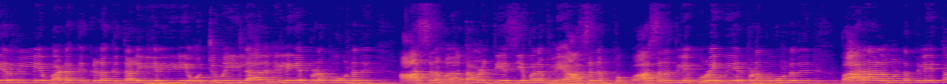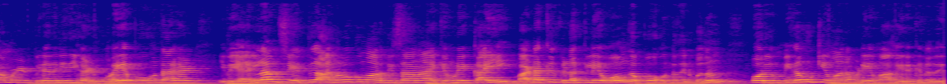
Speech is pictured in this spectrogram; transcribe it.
தேர்தலிலே வடக்கு கிழக்கு தழுவிய ரீதியிலே ஒற்றுமை இல்லாத நிலை ஏற்பட போகின்றது. ஆசனம் அதாவது தமிழ் தேசிய பரப்பிலே ஆசன ஆசனத்திலே குறைவு ஏற்பட போகின்றது. பாராளுமன்றத்திலே தமிழ் பிரதிநிதிகள் குறைய போகின்றார்கள். இவை எல்லாம் சேர்த்து அனுரகுமார் திசாநாயக்கனுடைய கை வடக்கு கிழக்கிலே ஓங்க போகின்றது என்பதும் ஒரு மிக முக்கியமான விடயமாக இருக்கின்றது.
